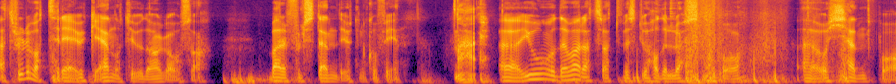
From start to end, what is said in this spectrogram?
Jeg tror det var tre uker, 21 dager, også. Bare fullstendig uten koffein. Nei. Uh, jo, det var rett og slett hvis du hadde lyst på uh, å kjenne på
